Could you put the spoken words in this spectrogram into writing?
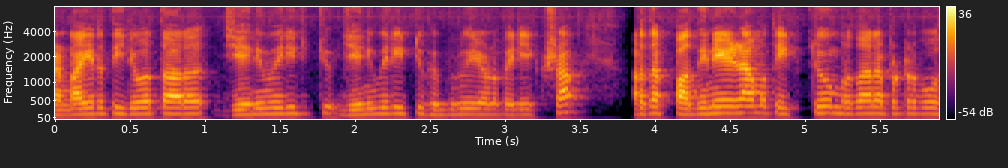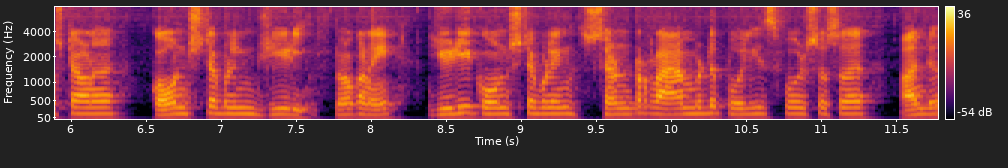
രണ്ടായിരത്തി ഇരുപത്തി ആറ് ജനുവരി ടു ജനുവരി ടു ഫെബ്രുവരിയാണ് പരീക്ഷ. അടുത്ത പതിനേഴാമത്തെ ഏറ്റവും പ്രധാനപ്പെട്ട ഒരു പോസ്റ്റാണ് കോൺസ്റ്റബിൾ ഇൻ ജി ഡി നോക്കണേ G D constable in central armed police forces and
